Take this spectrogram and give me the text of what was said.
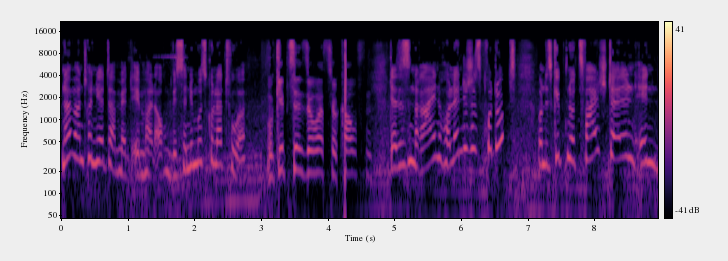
Ne, man trainiert damit eben halt auch ein bisschen die Muskulatur. Wo gibt es denn sowas zu kaufen? Das ist ein rein holländisches Produkt und es gibt nur zwei Stellen in,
